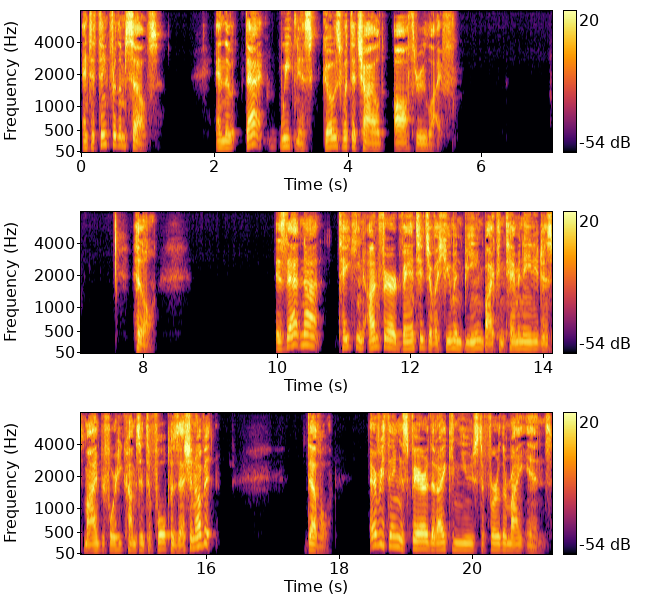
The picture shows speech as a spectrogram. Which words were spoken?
and to think for themselves. And the, that weakness goes with the child all through life. Hill. Is that not taking unfair advantage of a human being by contaminating his mind before he comes into full possession of it? Devil. Everything is fair that I can use to further my ends.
